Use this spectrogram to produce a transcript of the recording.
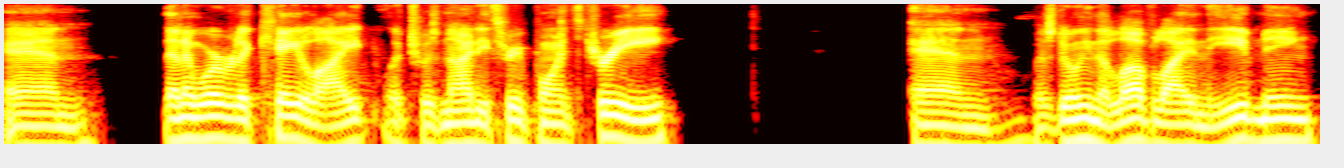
And then I went over to K Light, which was 93.3 and was doing the Love Light in the evening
